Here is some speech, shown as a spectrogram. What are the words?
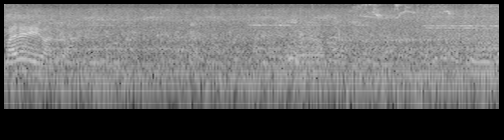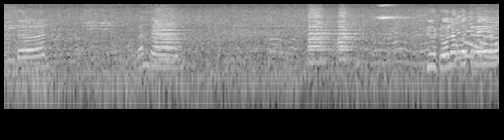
મારે એ વાંદરા બંદર. બંદર. ક્યું ટોલા ગોતરાયો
